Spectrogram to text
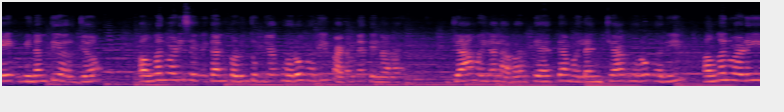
एक विनंती अर्ज अंगणवाडी सेविकांकडून तुमच्या घरोघरी पाठवण्यात येणार आहे. ज्या महिला लाभार्थी आहेत त्या महिलांच्या घरोघरी अंगणवाडी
